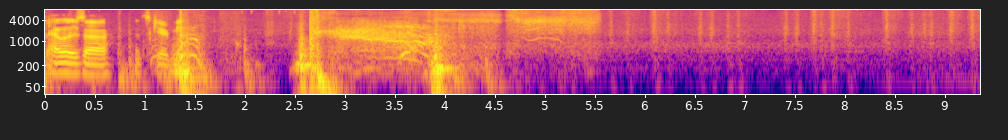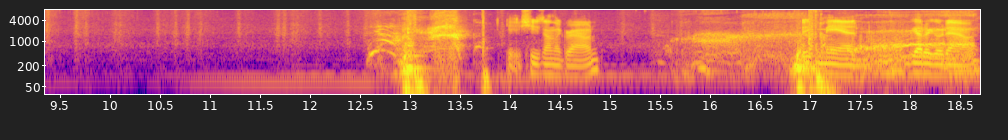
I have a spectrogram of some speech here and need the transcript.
That was, uh, that scared me. Okay, she's on the ground. Big man, you gotta go down.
